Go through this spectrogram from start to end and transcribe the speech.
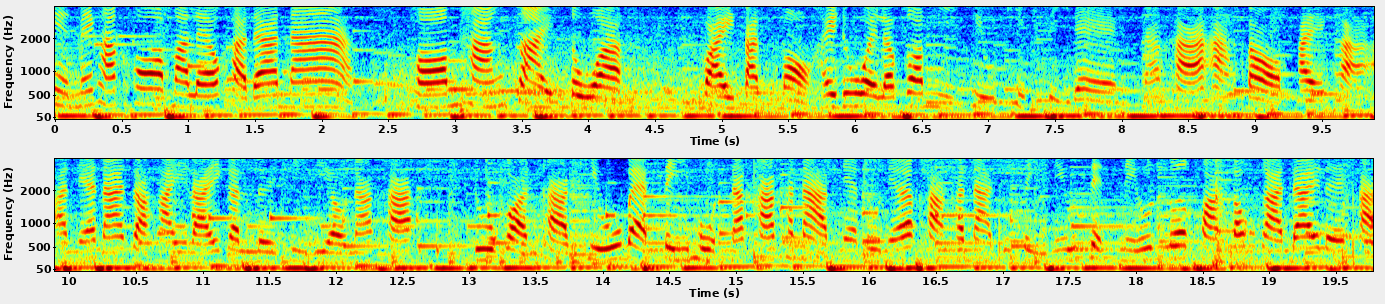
เห็นไหมคะครอบมาแล้วค่ะด้านหน้า พร้อมทั้งใส่ตัวไฟตัดหมอกให้ด้วย แล้วก็มีคิวคลิปสีแดงนะคะอะต่อไปค่ะ อันนี้น่าจะไฮไลท์กันเลยทีเดียวนะคะ ดูก่อนค่ะคิ้วแบบตีหมุดนะคะ ขนาดเนี่ยตัวนี้ค่ะขนาด 4 นิ้ว 7 นิ้วเลือกความต้องการได้เลยค่ะ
